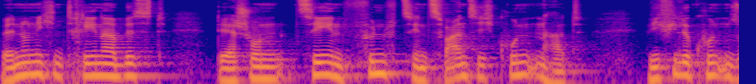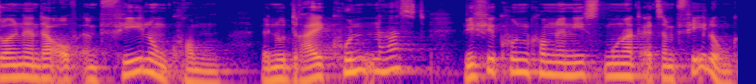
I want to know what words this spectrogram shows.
Wenn du nicht ein Trainer bist, der schon 10, 15, 20 Kunden hat, wie viele Kunden sollen denn da auf Empfehlung kommen? Wenn du drei Kunden hast, wie viele Kunden kommen im nächsten Monat als Empfehlung?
